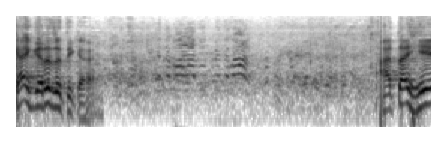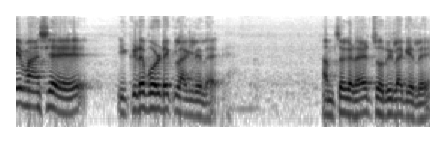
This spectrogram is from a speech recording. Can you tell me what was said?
काय गरज होती का? आता हे मासे इकडे बोर्ड एक लागलेला आहे. आमचं घड्याळ चोरीला गेलंय.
